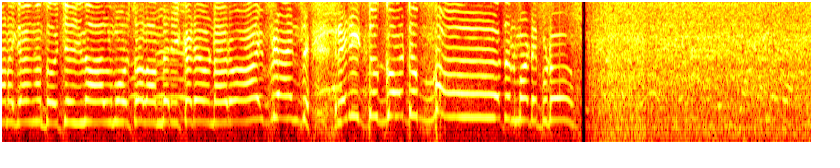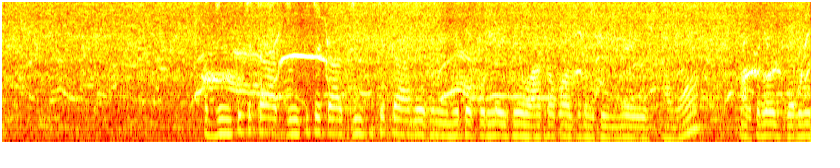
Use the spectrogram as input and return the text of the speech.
మన గ్యాంగ్ అంతా వచ్చేసింది. ఆల్మోస్ట్ వాళ్ళు అందరు ఇక్కడే ఉన్నారు. Hi friends ready to go to bath అనమాట ఇప్పుడు. జింకి చిక్క జింకి చిక్క జింకి చిక్క అనేసి మేమైతే ఫుల్ అయితే వాటర్ ఫాల్స్ అయితే ఎంజాయ్ చేసినాము. అవతల రోజు జలుబు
